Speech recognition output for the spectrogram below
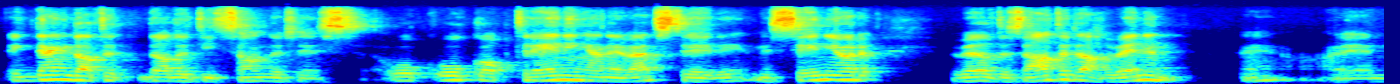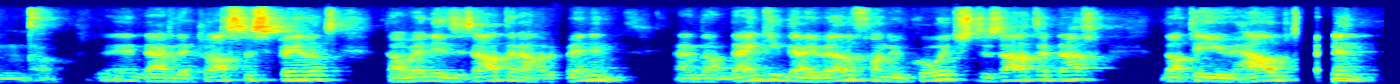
ik denk dat het, dat het iets anders is. Ook, ook op training en in wedstrijden. Een senior wil de zaterdag winnen. Als je op derde klasse speelt, dan wil je de zaterdag winnen. En dan denk ik dat je wel van je coach de zaterdag dat hij je helpt winnen.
